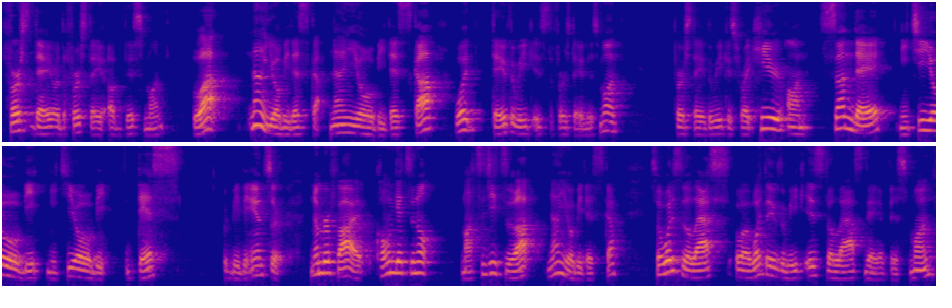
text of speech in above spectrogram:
first day or the first day of this month は 何曜日ですか何曜日ですか What day of the week is the first day of this month? First day of the week is right here on Sunday 日曜日日曜日です would be the answer. Number five 今月の末日は何曜日ですか So what is the last, well, what day of the week is the last day of this month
